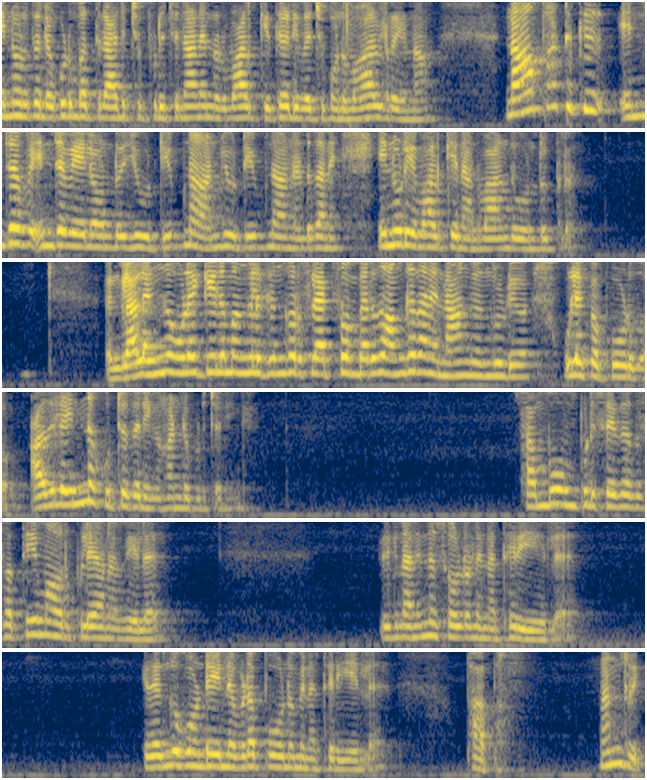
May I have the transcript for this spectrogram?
இன்னொருத்தண்ட குடும்பத்தில் அடிச்சு பிடிச்சி நான் என்னோட வாழ்க்கையை தேடி வச்சு கொண்டு வாழ்கிறேன்னா நான் பாட்டுக்கு எந்த என்ற வேலை உண்டு? யூடியூப் நான் யூடியூப் நான் தானே. என்னுடைய வாழ்க்கையை நான் வாழ்ந்து கொண்டிருக்கிறேன். எங்களால் எங்கே உழைக்கலும் எங்களுக்கு எங்கே ஒரு பிளாட்ஃபார்ம் வருதோ அங்கே தானே நாங்கள் எங்களுடைய உழைப்பை போடுவோம். அதில் என்ன குற்றத்தை நீங்கள் கண்டுபிடிச்ச சம்பவம் இப்படி செய்தது சத்தியமாக ஒரு பிள்ளையான வேலை? இதுக்கு நான் என்ன சொல்கிறேன்னு எனக்கு தெரியல. இது எங்க கொண்டு என்னை விட போகணும் எனக்கு தெரியல. பாப்பா நன்றி.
